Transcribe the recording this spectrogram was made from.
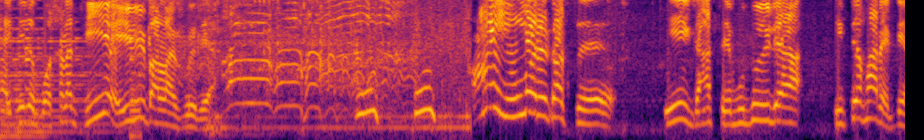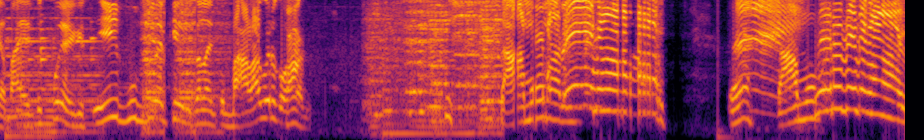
হাইদিলে বসাটা দিয়ে এইলি পালা করে আই উমার কাছে এই গাছে বুদ্ধুইটা দিতে পারে কে ভাই যে কয়ে গেছে এই বুদ্ধি আর কি ভাড়া করে কথা ইস, দামও মারে হ্যাঁ, দামও করে দেবে ভাই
